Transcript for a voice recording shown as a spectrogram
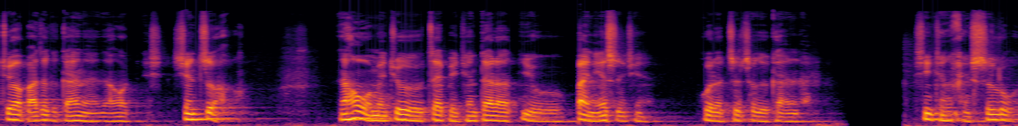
就要把这个感染然后先治好，然后我们就在北京待了有半年时间，为了治这个感染，心情很失落，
